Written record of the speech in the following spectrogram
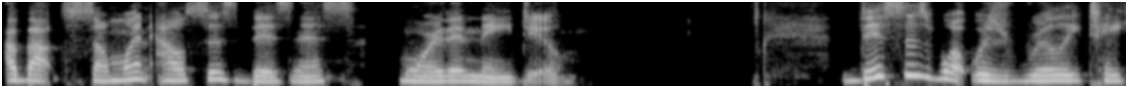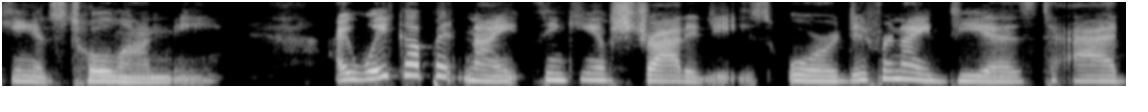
about someone else's business more than they do. This is what was really taking its toll on me. I wake up at night thinking of strategies or different ideas to add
